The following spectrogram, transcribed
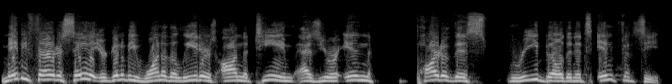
maybe fair to say that you're going to be one of the leaders on the team as you're in part of this rebuild in its infancy.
